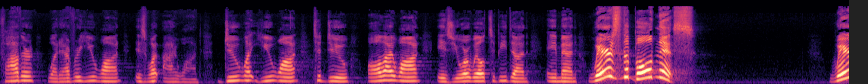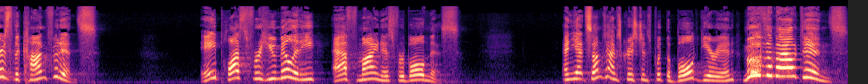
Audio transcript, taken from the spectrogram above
Father, whatever you want is what I want. Do what you want to do. All I want is your will to be done. Amen. Where's the boldness? Where's the confidence? A plus for humility, F minus for boldness. And yet, sometimes Christians put the bold gear in move the mountains.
